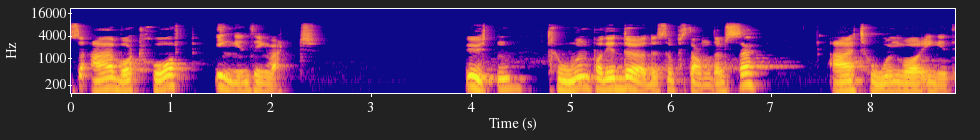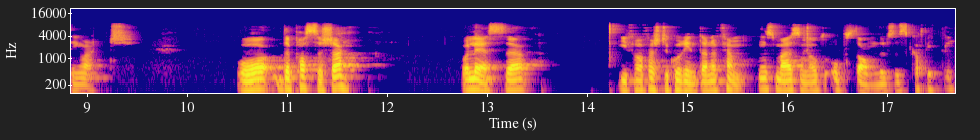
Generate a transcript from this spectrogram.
så er vårt håp ingenting verdt. Uten troen på de dødes oppstandelse er troen vår ingenting verdt. Og det passer seg å lese fra 1. Korinterne 15, som er et oppstandelseskapittel.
